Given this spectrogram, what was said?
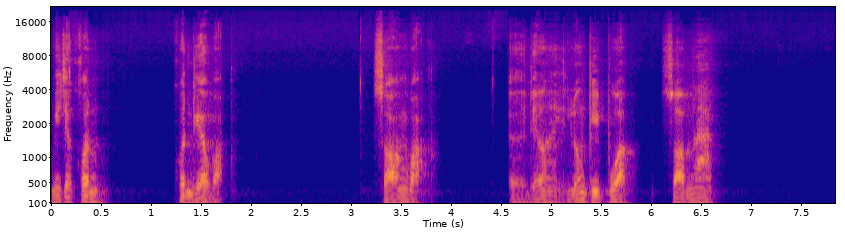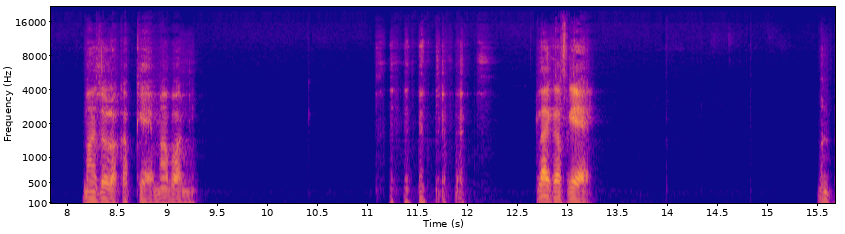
มีจะคนคนเดียวบ่สองบ่เออเดี๋ยวให้หลวงพี่ปวกซ้อมนาคมาจะหรอกับแก่มาบ่นี่ไล่กับแก่มันไป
